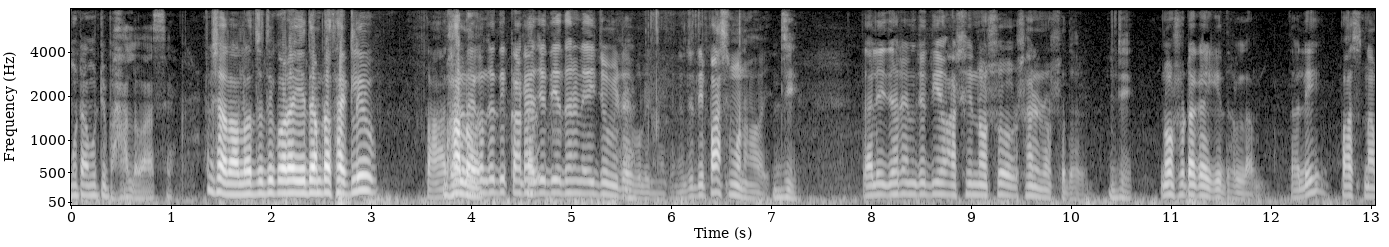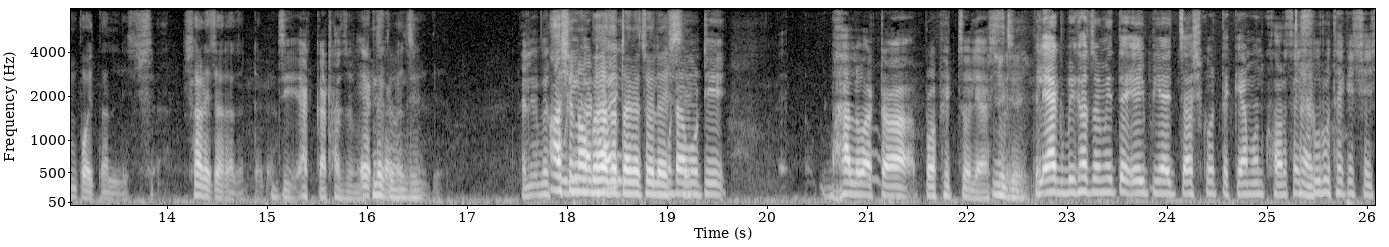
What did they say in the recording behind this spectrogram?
মোটামুটি ভালো আছে। ইনশাল্লাহ আল্লাহ যদি করে এই দামটা থাকলেও ভালো। এখন যদি কাটায় যদি ধরেন এই জমিটাই বলি না কেন যদি পাঁচ মন হয় জি। তাহলে ধরেন যদি আশি নশো সাড়ে নশো ধরেন। জি। নশো টাকায় কি ধরলাম? তাহলে পাঁচ নাম পঁয়তাল্লিশ সাড়ে চার হাজার টাকা। জি এক কাঠা জমি। এক কাঠা জি। জমিতে। তাহলে এবার আশি নব্বই হাজার টাকা চলে আসছে। মোটামুটি ভালো একটা প্রফিট চলে আসছে। তাহলে এক বিঘা জমিতে এই পেঁয়াজ চাষ করতে কেমন খরচ হয়? শুরু থেকে শেষ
